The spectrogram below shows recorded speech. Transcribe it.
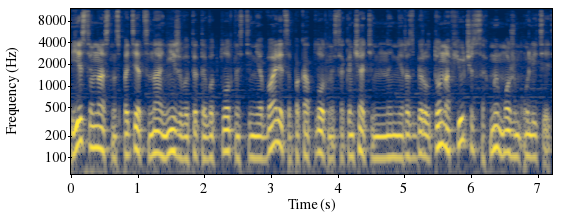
Если у нас на споте цена ниже вот этой вот плотности не обвалится, пока плотность окончательно не разберут, то на фьючерсах мы можем улететь.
